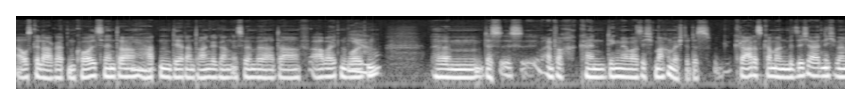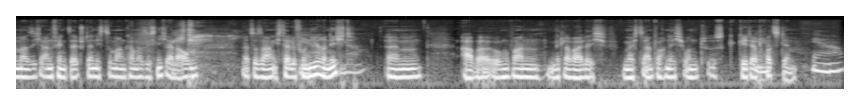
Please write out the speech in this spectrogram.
ausgelagerten Callcenter Ja. hatten, der dann drangegangen ist, wenn wir da arbeiten wollten. Ähm, das ist einfach kein Ding mehr, was ich machen möchte. Das, klar, das kann man mit Sicherheit nicht, wenn man sich anfängt, selbstständig zu machen, kann man sich nicht erlauben, äh, zu sagen, ich telefoniere Ja, nicht. Ähm, aber irgendwann, mittlerweile, ich möchte es einfach nicht und es geht ja, Ja. trotzdem. Ja,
